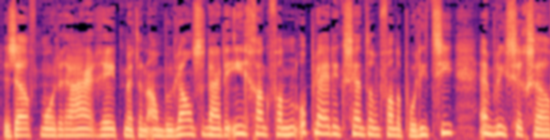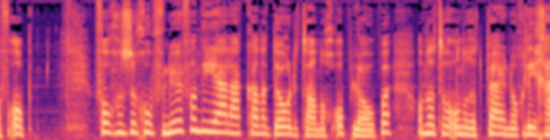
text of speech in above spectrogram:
De zelfmoordenaar reed met een ambulance naar de ingang van een opleidingscentrum van de politie en blies zichzelf op. Volgens de gouverneur van Diyala kan het dodental nog oplopen omdat er onder het puin nog lichamen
